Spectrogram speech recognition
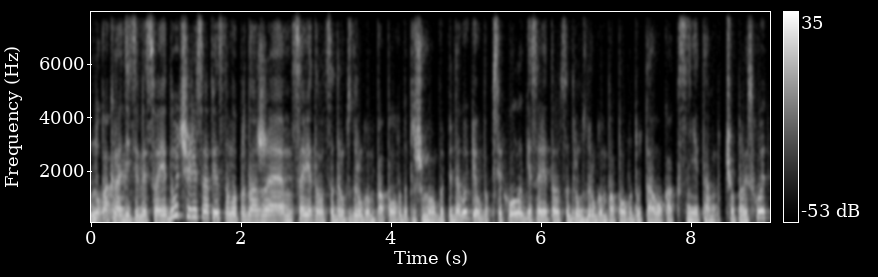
Ну, как родители своей дочери, соответственно, мы продолжаем советоваться друг с другом по поводу, потому что мы оба педагоги, оба психологи, советоваться друг с другом по поводу того, как с ней там что происходит.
